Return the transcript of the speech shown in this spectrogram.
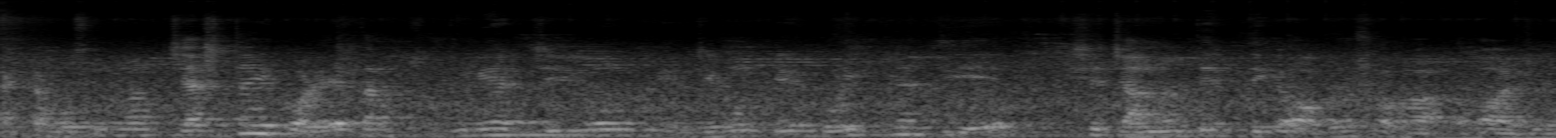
একটা মুসলমান চেষ্টাই করে তার দুনিয়ার জীবন, জীবনকে পরীক্ষা দিয়ে সে জান্নাতের দিকে অগ্রসর হওয়া- হওয়ার জন্য।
